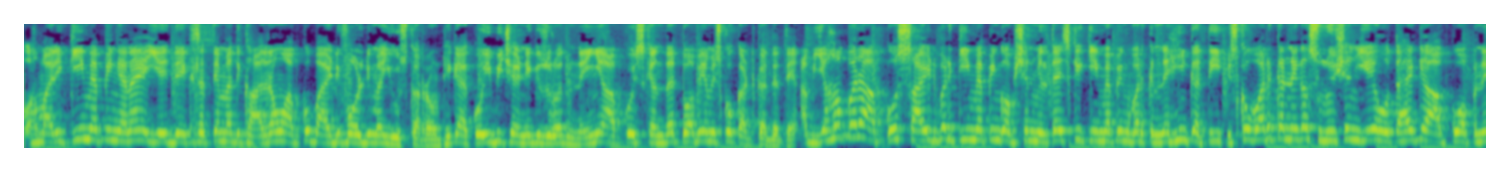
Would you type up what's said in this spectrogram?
हमारी की मैपिंग है ना, ये देख सकते हैं, मैं दिखा रहा हूँ आपको बाय डिफ़ॉल्ट मैं यूज़ कर रहा हूँ, ठीक है? कोई भी छेड़ने की ज़रूरत नहीं है आपको इसके अंदर तो अभी हम इसको कट कर देते हैं। अब यहाँ पर आपको साइड पर की मैपिंग ऑप्शन मिलता है, इसकी की मैपिंग वर्क नहीं करती। इसको वर्क करने का सोल्यूशन ये होता है कि आपको अपने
